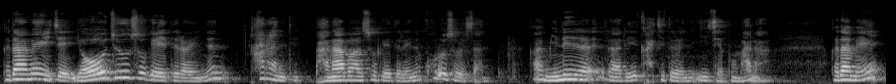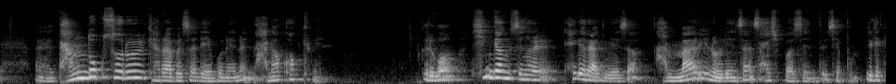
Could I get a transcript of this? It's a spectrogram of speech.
그 다음에 이제 여주 속에 들어있는 카란틴, 바나바 속에 들어있는 코로솔산과 미네랄이 같이 들어있는 이 제품 하나. 그 다음에 당독소를 결합해서 내보내는 나노커큐민. 그리고 신경증을 해결하기 위해서 감마리 놀렌산 40% 제품 이렇게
